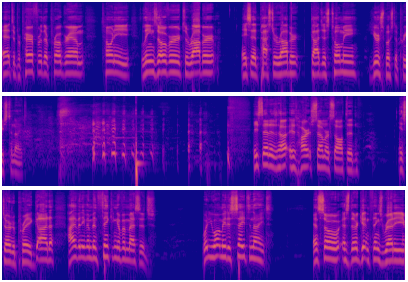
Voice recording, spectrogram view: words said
to prepare for their program, Tony leans over to Robert and he said, Pastor Robert, God just told me you're supposed to preach tonight. he said his, his heart somersaulted. He started to pray, God, I haven't even been thinking of a message. What do you want me to say tonight? And so, as they're getting things ready,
